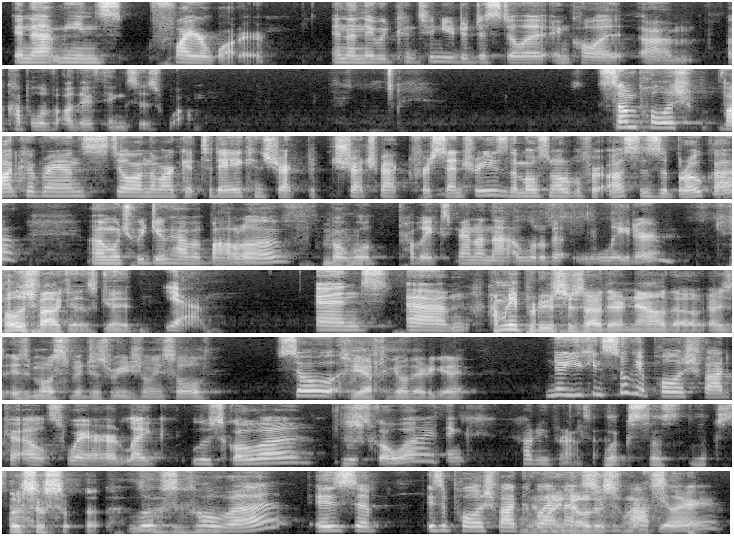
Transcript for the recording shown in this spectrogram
and that means fire water. And then they would continue to distill it and call it um, a couple of other things as well. Some Polish vodka brands still on the market today can stretch, stretch back for centuries. The most notable for us is Żubrówka, um, which we do have a bottle of, but Mhm. we'll probably expand on that a little bit later. Polish vodka is good. Yeah. And um, How many producers are there now, though? Is, is most of it just regionally sold? so, So you have to go there to get it. no, you can still get Polish vodka elsewhere, like Luskova. Lus- Luskova, I think. How do you pronounce it? Looks looks looks. Looks uh, Luskova is a is a Polish vodka No, blend that's super popular.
